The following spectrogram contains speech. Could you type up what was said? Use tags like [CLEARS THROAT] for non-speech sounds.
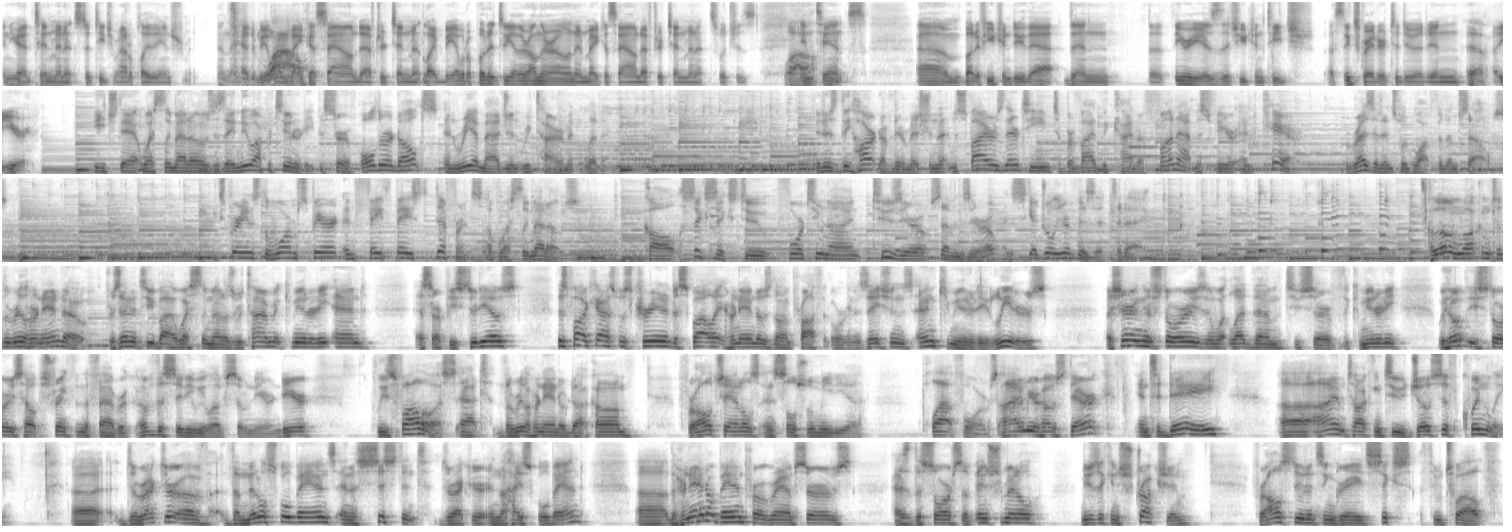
and you had 10 minutes to teach them how to play the instrument. And they had to be able Wow. to make a sound after 10 minutes, like be able to put it together on their own and make a sound after 10 minutes, which is Wow. intense. Um, but if you can do that, then the theory is that you can teach a sixth grader to do it in Yeah. a year. Each day at Wesley Meadows is a new opportunity to serve older adults and reimagine retirement living. It is the heart of their mission that inspires their team to provide the kind of fun atmosphere and care residents would want for themselves. Experience the warm spirit and faith based difference of Wesley Meadows. Call 662 429 2070 and schedule your visit today. Hello and welcome to The Real Hernando, presented to you by Wesley Meadows Retirement Community and SRP Studios. This podcast was created to spotlight Hernando's nonprofit organizations and community leaders by sharing their stories and what led them to serve the community. We hope these stories help strengthen the fabric of the city we love so near and dear. Please follow us at therealhernando.com for all channels and social media platforms. I am your host, Derek, and today uh, I am talking to Joseph Quinnelly, uh, director of the middle school bands and assistant director in the high school band. Uh, the Hernando Band program serves as the source of instrumental music instruction for all students in grades 6 through 12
